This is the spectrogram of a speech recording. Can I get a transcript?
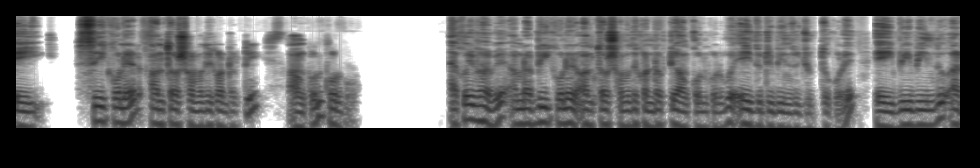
এই সি কোণের অন্তর সমদ্বিখণ্ডকটি অঙ্কন করব। একইভাবে আমরা বি কোণের অন্তর সমদ্বিখণ্ডকটি অঙ্কন করব এই দুটি বিন্দু যুক্ত করে, এই বি বিন্দু আর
